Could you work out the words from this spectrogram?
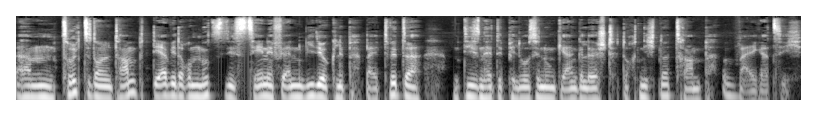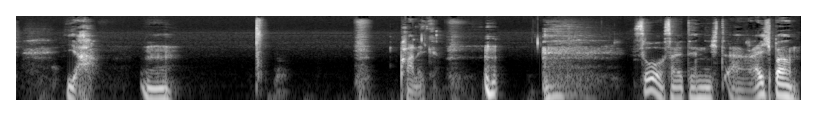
Ähm, zurück zu Donald Trump, der wiederum nutzte die Szene für einen Videoclip bei Twitter und diesen hätte Pelosi nun gern gelöscht, doch nicht nur Trump weigert sich. Ja. Mh. Hm. Panik. so, Seite nicht erreichbar.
